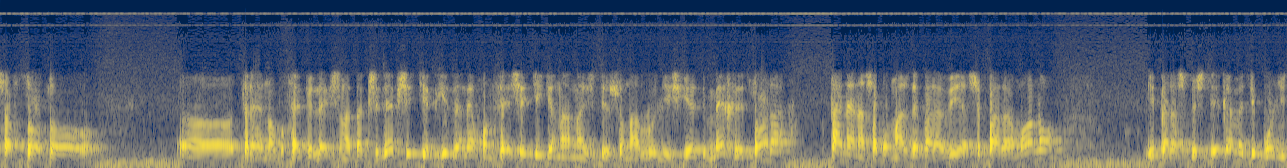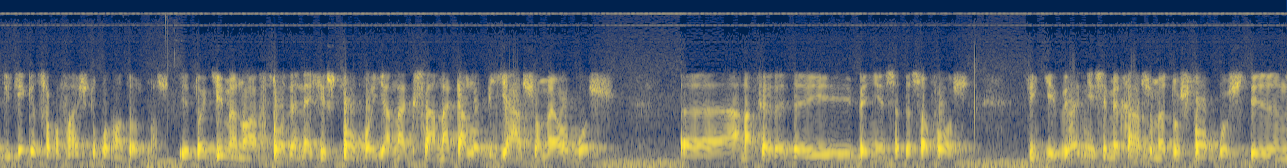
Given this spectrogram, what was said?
σε αυτό το ε, τρένο που θα επιλέξει να ταξιδέψει και ποιοι δεν έχουν θέση εκεί και να αναζητήσουν αλλού λύση. Γιατί μέχρι τώρα κανένας από εμάς δεν παραβίασε παρά μόνο υπερασπιστήκαμε την πολιτική και τις αποφάσεις του κόμματός μας. Το κείμενο αυτό δεν έχει στόχο για να ξανακαλοπιάσουμε όπως ε, αναφέρεται ή πενήσεται σαφώς την κυβέρνηση με χάσουμε τους στόχους στην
